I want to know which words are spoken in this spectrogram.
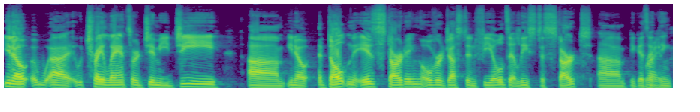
You know, uh, Trey Lance or Jimmy G. Um, you know, Dalton is starting over Justin Fields at least to start um, because I think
